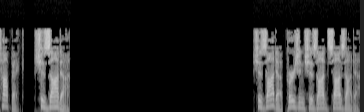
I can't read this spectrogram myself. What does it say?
Shahzada Shahzada Persian Shahzad Sazada.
